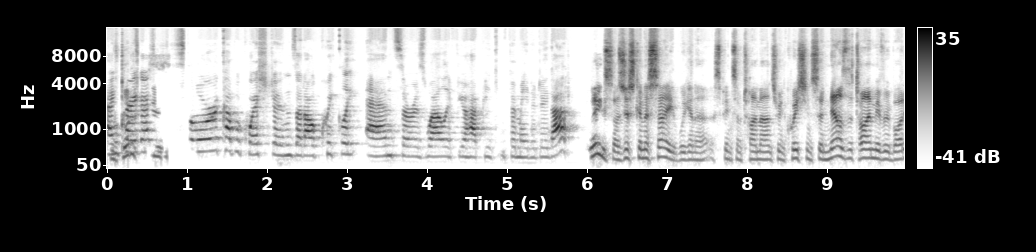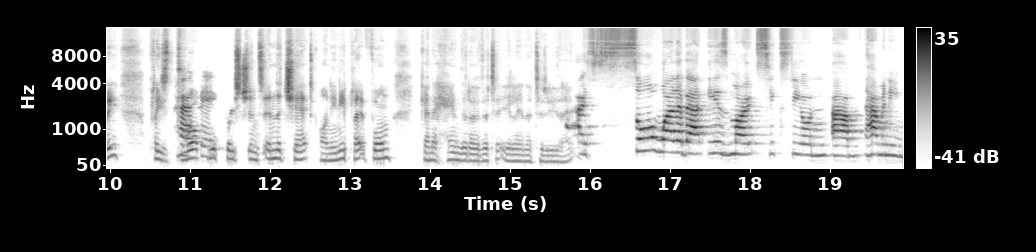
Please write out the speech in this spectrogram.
And Craig, few- saw a couple questions that I'll quickly answer as well if you're happy for me to do that. Please, I was just going to say we're going to spend some time answering questions. So now's the time, everybody. Please Perfect. drop your questions in the chat on any platform. Going to hand it over to Eleni to do that. I saw one about is Mote 60 on um, how many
